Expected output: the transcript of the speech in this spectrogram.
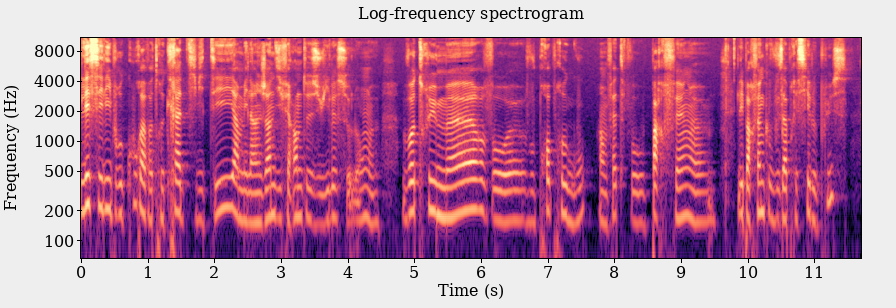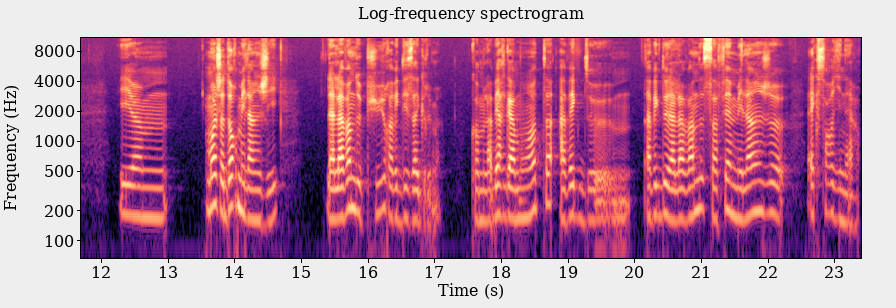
Laissez libre cours à votre créativité en mélangeant différentes huiles selon euh, votre humeur, euh, vos, propres goûts, en fait, vos parfums, euh, les parfums que vous appréciez le plus. Et moi, j'adore mélanger la lavande pure avec des agrumes, comme la bergamote avec de la lavande, ça fait un mélange extraordinaire.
